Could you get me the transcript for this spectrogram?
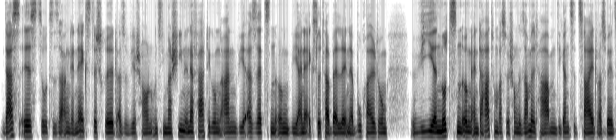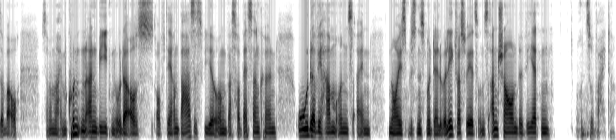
Das ist sozusagen der nächste Schritt. Also wir schauen uns die Maschine in der Fertigung an. Wir ersetzen irgendwie eine Excel-Tabelle in der Buchhaltung. Wir nutzen irgendein Datum, was wir schon gesammelt haben, die ganze Zeit, was wir jetzt aber auch sagen wir mal, einem Kunden anbieten oder aus, auf deren Basis wir irgendwas verbessern können. Oder wir haben uns ein neues Businessmodell überlegt, was wir jetzt uns anschauen, bewerten und so weiter.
